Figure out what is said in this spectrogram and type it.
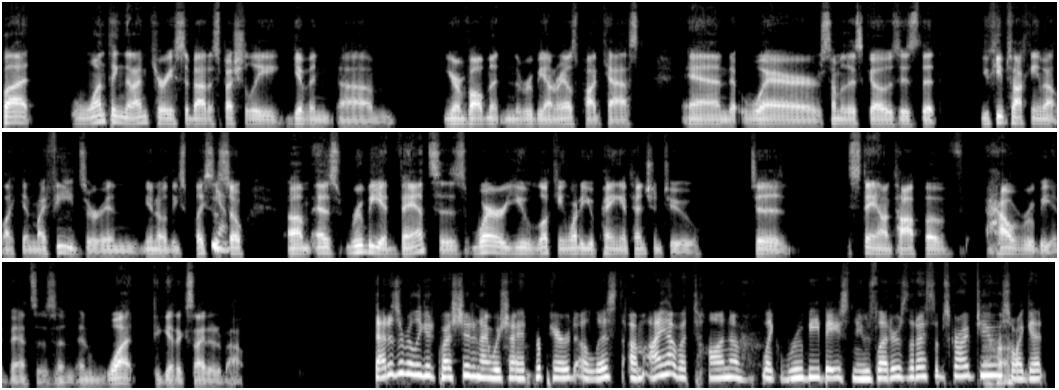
but one thing that i'm curious about especially given um your involvement in the ruby on rails podcast and where some of this goes is that you keep talking about like in my feeds or in you know these places Yeah. so um, as ruby advances where are you looking what are you paying attention to to stay on top of how ruby advances and and what to get excited about That is a really good question. And I wish I had prepared a list. Um, I have a ton of like Ruby based newsletters that I subscribe to. Uh-huh. So I get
